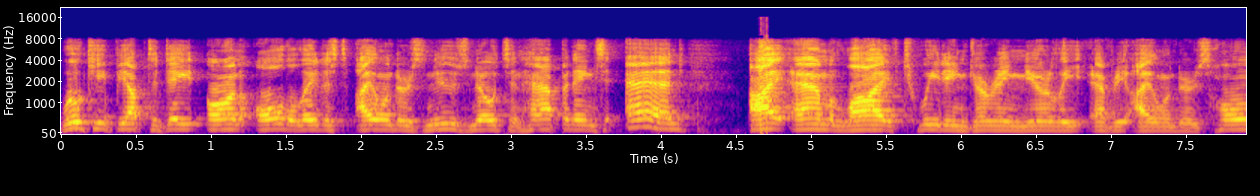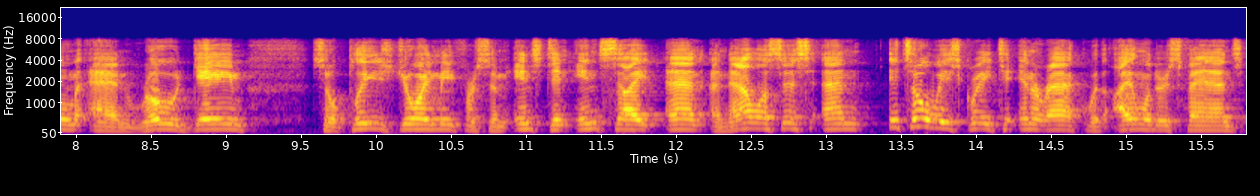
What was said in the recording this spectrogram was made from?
We'll keep you up to date on all the latest Islanders news, notes, and happenings. And I am live tweeting during nearly every Islanders home and road game. So please join me for some instant insight and analysis. And it's always great to interact with Islanders fans,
